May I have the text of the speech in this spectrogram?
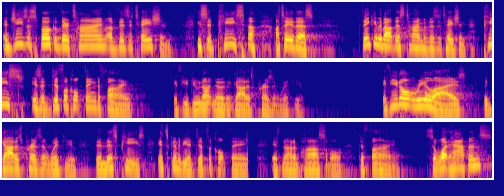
And Jesus spoke of their time of visitation. He said, Peace, I'll tell you this, thinking about this time of visitation, peace is a difficult thing to find if you do not know that God is present with you. If you don't realize that God is present with you, then this peace, it's going to be a difficult thing, if not impossible, to find. So what happens?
